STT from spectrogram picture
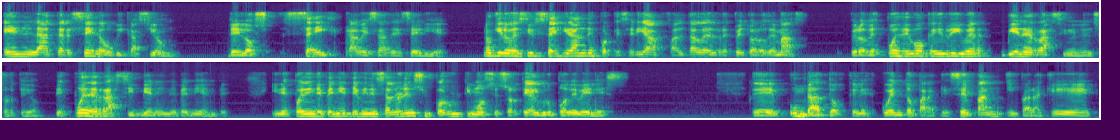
en la tercera ubicación de los seis cabezas de serie. No quiero decir seis grandes porque sería faltarle el respeto a los demás, pero después de Boca y River viene Racing en el sorteo. Después de Racing viene Independiente. Y después de Independiente viene San Lorenzo y por último se sortea el grupo de Vélez. Eh, un dato que les cuento para que sepan y para que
